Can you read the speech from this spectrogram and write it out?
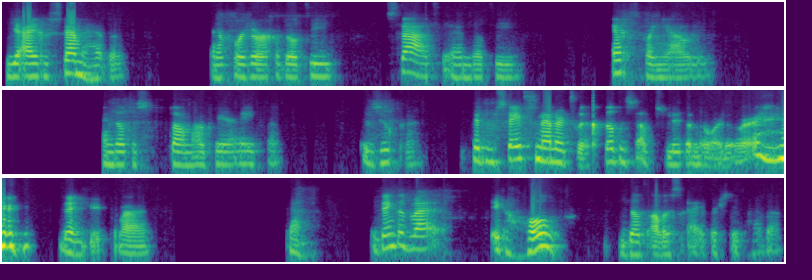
je eigen stem hebben. En ervoor zorgen dat die staat en dat die echt van jou is. En dat is dan ook weer even zoeken. Ik vind hem steeds sneller terug. Dat is absoluut aan de orde hoor. denk ik. Maar ja, ik denk dat wij, ik hoop dat alle schrijvers dit hebben.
